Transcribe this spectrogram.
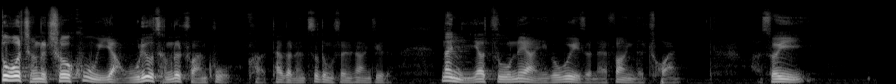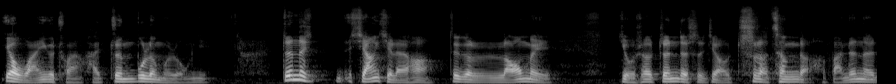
多层的车库一样，五六层的船库啊，它可能自动升上去的。那你要租那样一个位置来放你的船，所以要玩一个船还真不那么容易。真的想起来哈，这个老美有时候真的是叫吃了撑的。反正呢，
